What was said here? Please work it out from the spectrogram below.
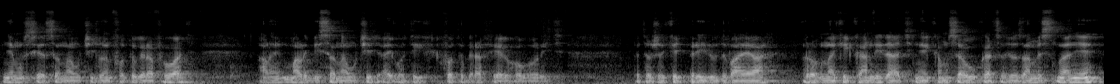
nemusia sa naučiť len fotografovať, ale mali by sa naučiť aj o tých fotografiách hovoriť. Pretože keď prídu dvaja rovnakí kandidáti niekam sa ukázať o zamestnanie,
